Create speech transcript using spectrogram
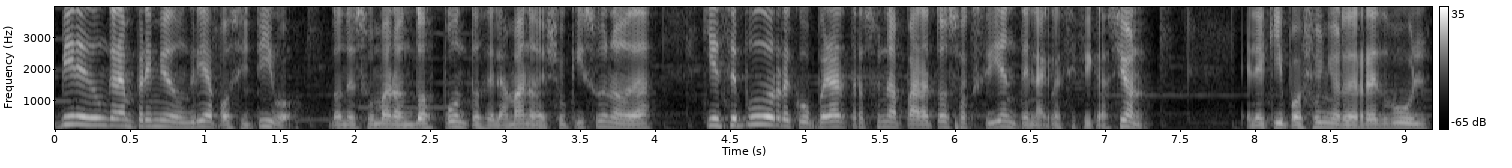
viene de un Gran Premio de Hungría positivo, donde sumaron dos puntos de la mano de Yuki Tsunoda, quien se pudo recuperar tras un aparatoso accidente en la clasificación. El equipo junior de Red Bull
